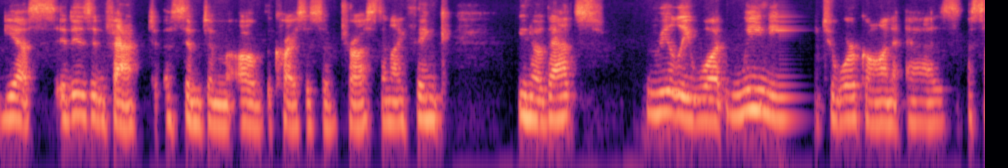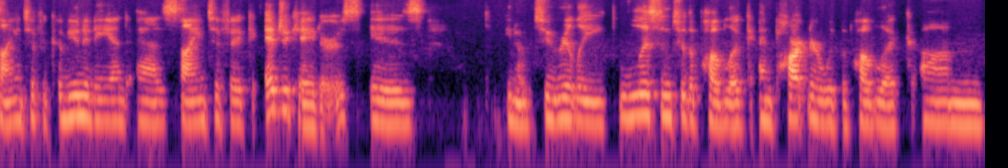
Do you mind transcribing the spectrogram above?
yes, it is in fact a symptom of the crisis of trust. And I think, you know, that's really what we need to work on as a scientific community and as scientific educators is you know to really listen to the public and partner with the public um,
